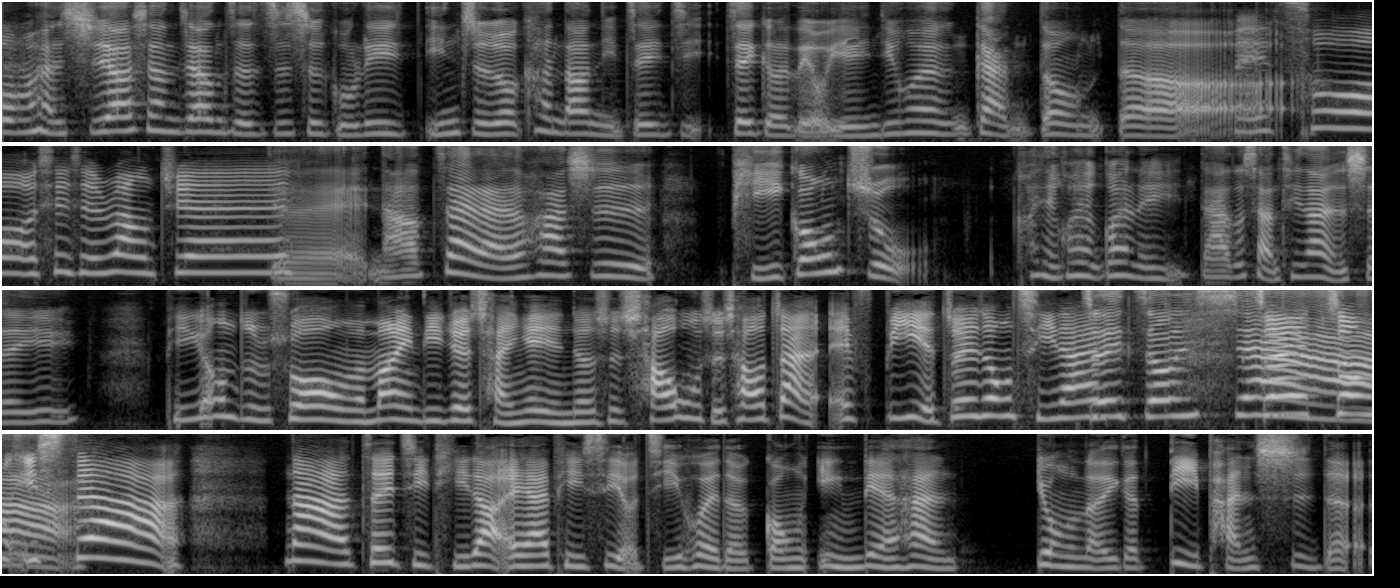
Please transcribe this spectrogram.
我们很需要像这样子的支持鼓励。银子若看到你这一集这个留言，一定会很感动的。没错，谢谢 Ron 娟。对，然后再来的话是皮公主，快点快点快点，大家都想听到你的声音。皮公主说：“我们 Money DJ 产业研究室超务实、超赞，FB 也追踪起来，追踪一下，追踪一。下。那这一集提到 AIPC 有机会的供应链和用了一个地盘式的，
